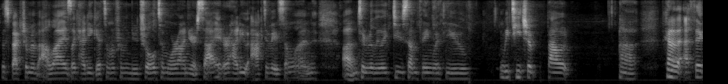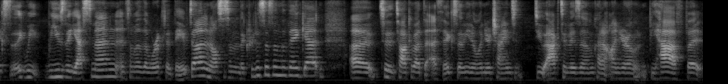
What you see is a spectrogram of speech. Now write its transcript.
the spectrum of allies like how do you get someone from neutral to more on your side or how do you activate someone um, to really like do something with you? We teach about uh, kind of the ethics like we, we use the yes men and some of the work that they've done and also some of the criticism that they get uh, to talk about the ethics of you know when you're trying to do activism kind of on your own behalf but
